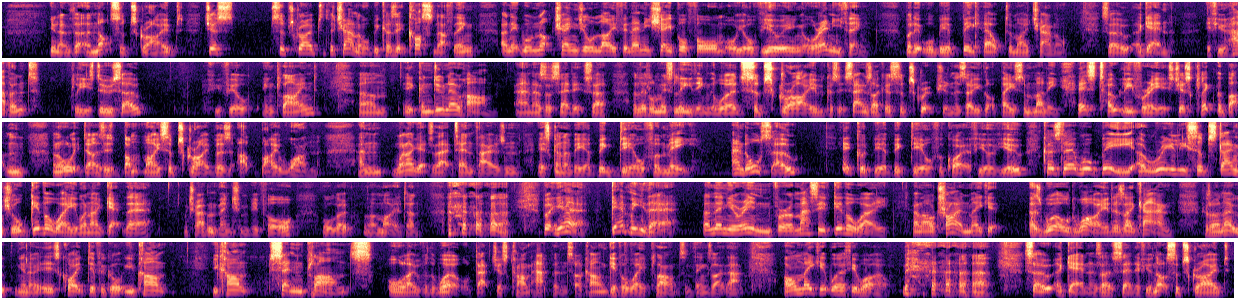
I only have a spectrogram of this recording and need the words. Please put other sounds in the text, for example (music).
you know, that are not subscribed, just subscribe to the channel because it costs nothing and it will not change your life in any shape or form or your viewing or anything. But it will be a big help to my channel. So again, if you haven't, please do so if you feel inclined. Um, it can do no harm and as I said, it's a, a little misleading, the word subscribe, because it sounds like a subscription, as though you've got to pay some money. It's totally free. It's just click the button, and all it does is bump my subscribers up by one. And when I get to that 10,000, it's going to be a big deal for me. And also, it could be a big deal for quite a few of you, because there will be a really substantial giveaway when I get there, which I haven't mentioned before, although I might have done. (laughs) but yeah, get me there, and then you're in for a massive giveaway, and I'll try and make it as worldwide as I can because I know you know it's quite difficult. You can't you can't send plants all over the world. That just can't happen. So I can't give away plants and things like that. I'll make it worth your while. (laughs) so again, as I said, if you're not subscribed,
